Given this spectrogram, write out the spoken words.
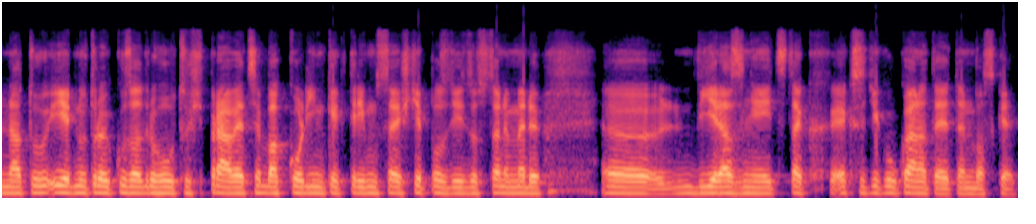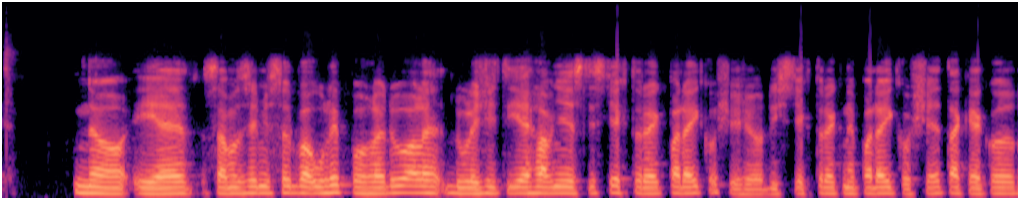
na tu jednu trojku za druhou, což právě třeba Kolín, ke kterému se ještě později dostaneme do, uh, výraznějc, tak jak se ti kouká na té, ten basket? No, je, samozřejmě jsou dva úhly pohledu, ale důležitý je hlavně, jestli z těch trojek padají koše, že jo? Když z těch trojek nepadají koše, tak jako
